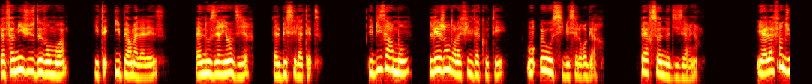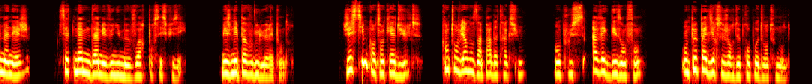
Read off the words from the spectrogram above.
La famille juste devant moi était hyper mal à l'aise. Elle n'osait rien dire, elle baissait la tête. Et bizarrement, les gens dans la file d'à côté ont eux aussi baissé le regard. Personne ne disait rien. Et à la fin du manège, cette même dame est venue me voir pour s'excuser. Mais je n'ai pas voulu lui répondre. J'estime qu'en tant qu'adulte, quand on vient dans un parc d'attractions, en plus avec des enfants, on ne peut pas dire ce genre de propos devant tout le monde.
